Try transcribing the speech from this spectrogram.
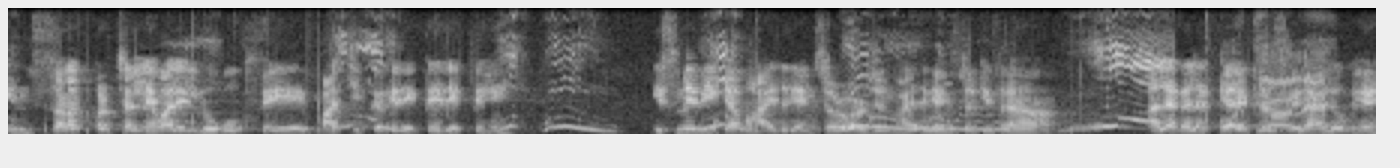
इन सड़क पर चलने वाले लोगों से बातचीत करके देखते हैं देखते हैं। इसमें भी क्या भाई द गैंगस्टर और अर्जुन भाई द गैंगस्टर की तरह अलग अलग कैरेक्टर्स के डायलॉग हैं?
